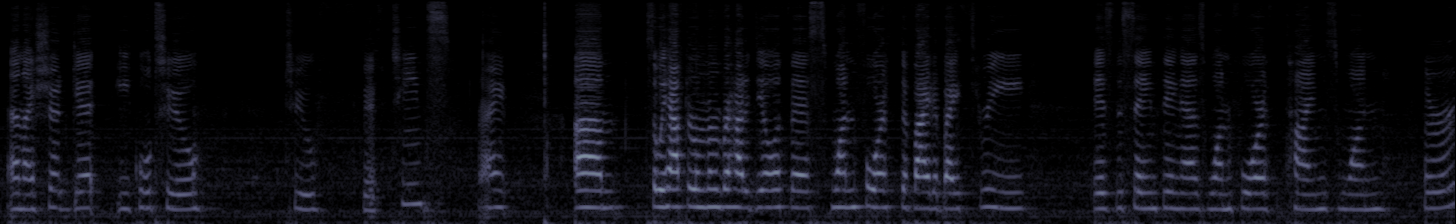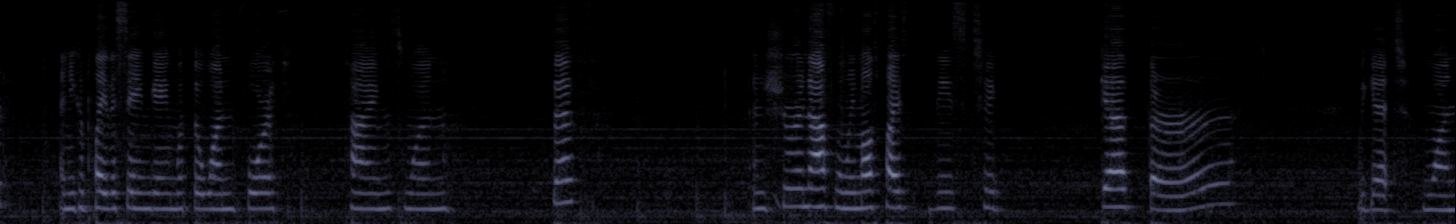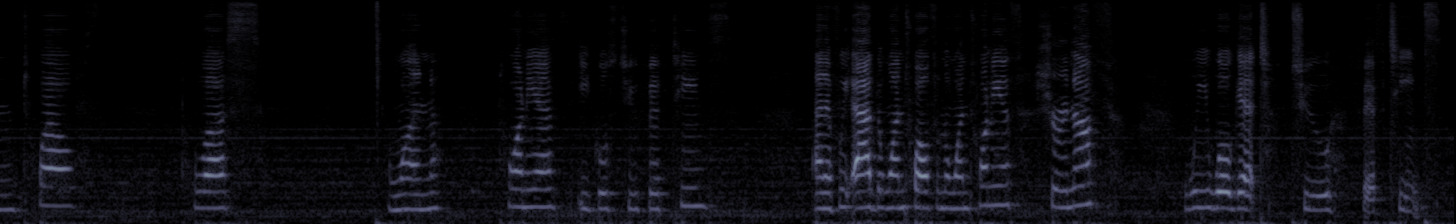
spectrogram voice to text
and I should get equal to 2 fifteenths, right? Um, so we have to remember how to deal with this. 1 fourth divided by 3 is the same thing as 1 fourth times 1 third. And you can play the same game with the 1 fourth times 1 fifth. And sure enough, when we multiply these together, we get 1 12th plus 1 20th equals 2 15ths. And if we add the 1 12th and the 1 20th, sure enough, we will get 2 15ths.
